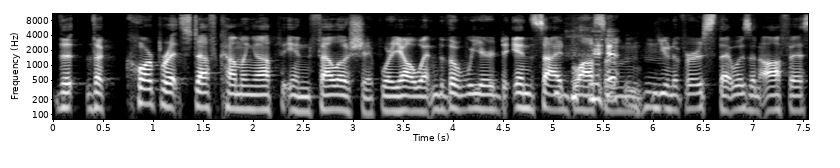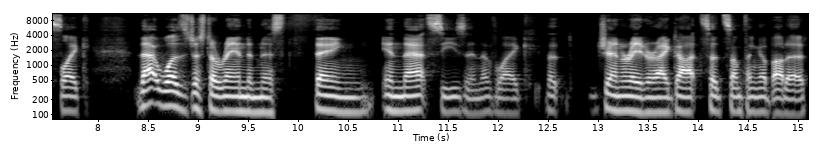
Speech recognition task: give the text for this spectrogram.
the the corporate stuff coming up in Fellowship where y'all went into the weird inside Blossom Mhm. universe that was an office like that was just a randomness thing in that season of like the generator I got said something about a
